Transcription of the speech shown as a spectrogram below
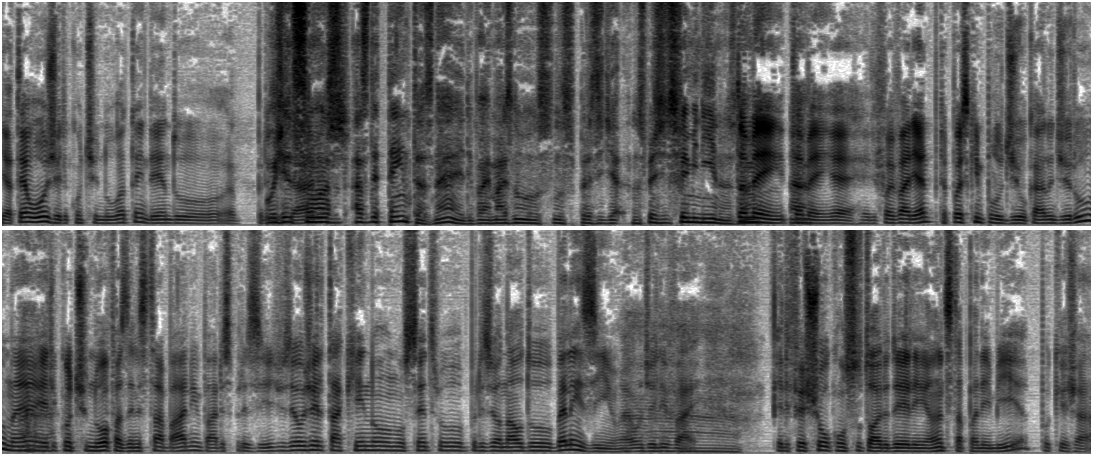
E até hoje ele continua atendendo eh, Hoje são as, as detentas, né? Ele vai mais nos, nos, presidia, nos presídios femininos. Também, não? É. também, é. Ele foi variando. Depois que implodiu o Carandiru, né? Ele continuou fazendo esse trabalho em vários presídios. E hoje ele está aqui no, no, centro prisional do Belenzinho, é onde ele vai. Ah. Ele fechou o consultório dele antes da pandemia, porque já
